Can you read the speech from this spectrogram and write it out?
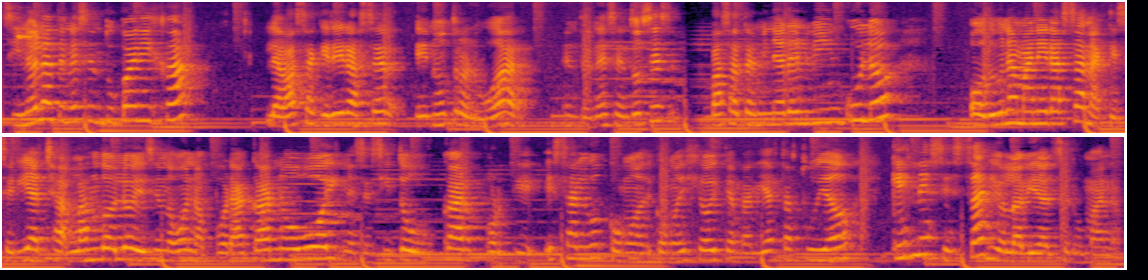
si no la tenés en tu pareja, la vas a querer hacer en otro lugar, ¿entendés? Entonces vas a terminar el vínculo o de una manera sana, que sería charlándolo y diciendo, bueno, por acá no voy, necesito buscar, porque es algo, como, como dije hoy, que en realidad está estudiado, que es necesario en la vida del ser humano.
